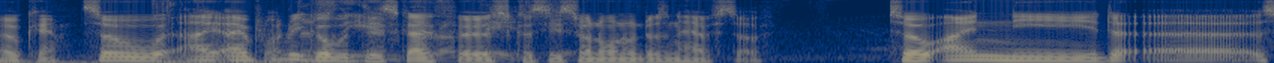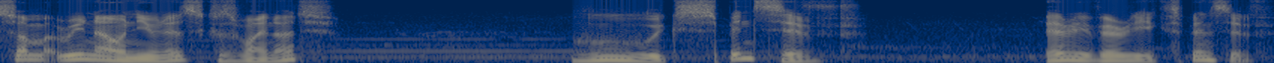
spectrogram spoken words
Okay, so I, I probably go with this guy first because he's the one who doesn't have stuff. So I need uh, some renown units because why not? Ooh, expensive. Very, very expensive.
